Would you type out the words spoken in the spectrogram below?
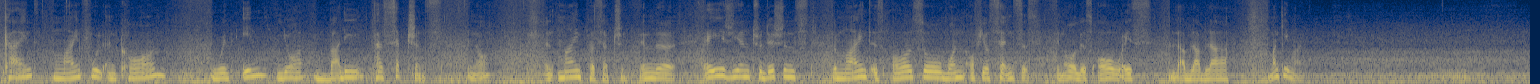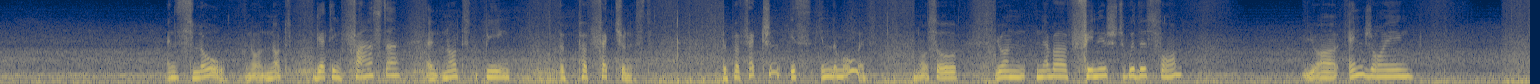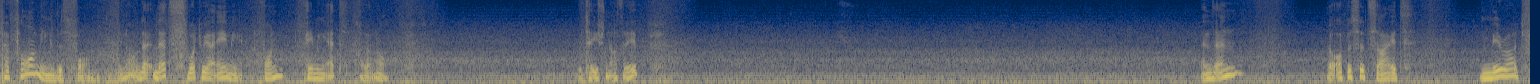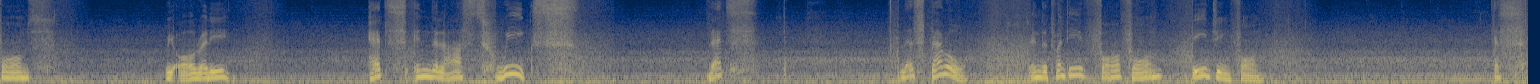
kind, mindful and calm within your body perceptions, you know, and mind perception. In the Asian traditions, the mind is also one of your senses. You know, there's always blah blah blah, monkey mind. And slow, you know, not getting faster and not being a perfectionist. The perfection is in the moment you know so you are never finished with this form. You are enjoying performing this form you know that that's what we are aiming on aiming at i don't know rotation of the hip and then the opposite side mirrored forms we already had in the last weeks. That's the sparrow in the 24 form, Beijing form. Yes.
